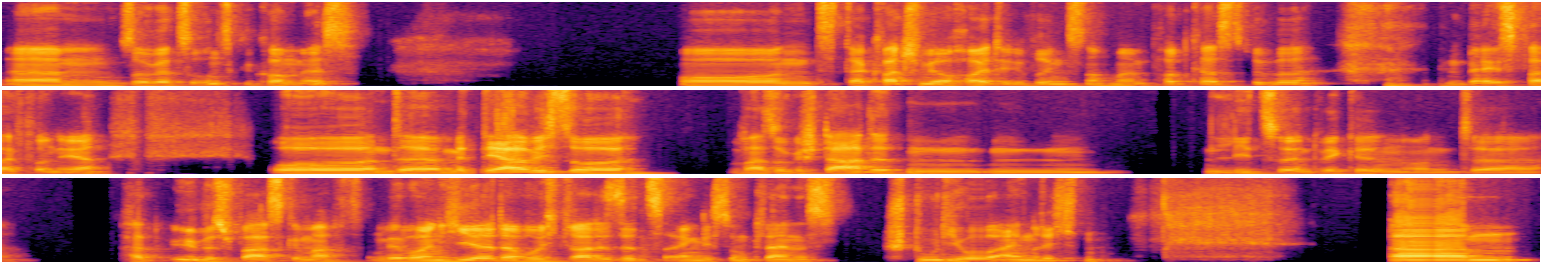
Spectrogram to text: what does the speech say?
ähm, sogar zu uns gekommen ist. Und da quatschen wir auch heute übrigens nochmal im Podcast drüber, im Base 5 von Air. Und äh, mit der habe ich so mal so gestartet, ein, ein, Lied zu entwickeln und äh, hat übelst Spaß gemacht. Und wir wollen hier, da wo ich gerade sitze, eigentlich so ein kleines Studio einrichten. Ähm,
